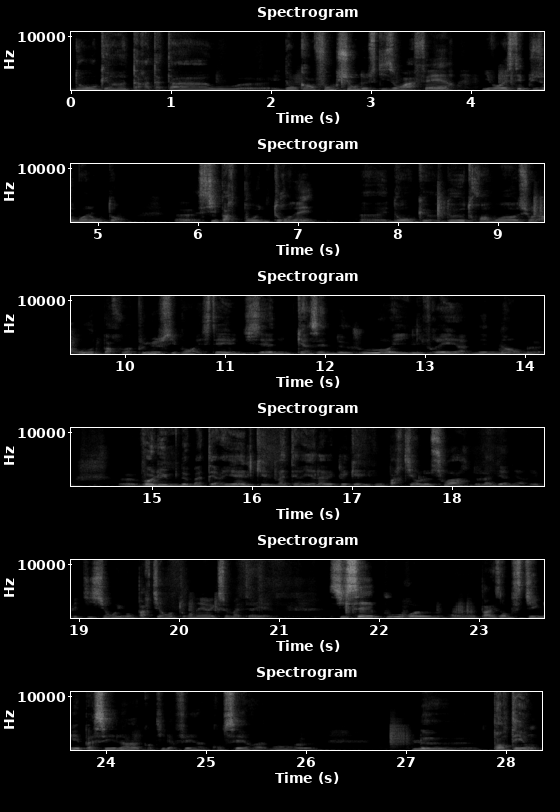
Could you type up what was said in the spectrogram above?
Donc un taratata ou euh, et donc en fonction de ce qu'ils ont à faire, ils vont rester plus ou moins longtemps. Euh, s'ils partent pour une tournée, euh, donc deux trois mois sur la route, parfois plus, ils vont rester une dizaine, une quinzaine de jours et ils livrer un énorme volume de matériel qui est le matériel avec lequel ils vont partir le soir de la dernière répétition. Ils vont partir en tournée avec ce matériel. Si c'est pour, par exemple, Sting est passé là quand il a fait un concert avant le Panthéon.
